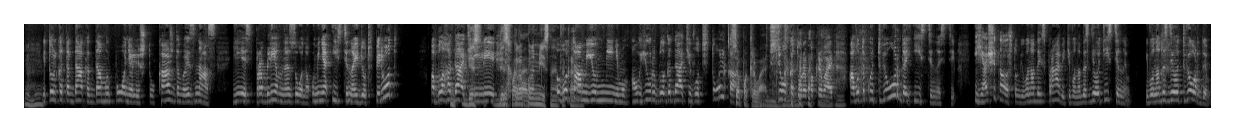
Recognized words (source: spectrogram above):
Угу. И только тогда, когда мы поняли, что каждого из нас – есть проблемная зона, у меня истина идет вперед, а благодати Без, или... Бескомпромиссная Вот такая. там ее минимум. А у Юры благодати вот столько. Все покрывает. Все, которое покрывает. А вот такой твердой истинности. И я считала, что его надо исправить, его надо сделать истинным. Его надо сделать твердым.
